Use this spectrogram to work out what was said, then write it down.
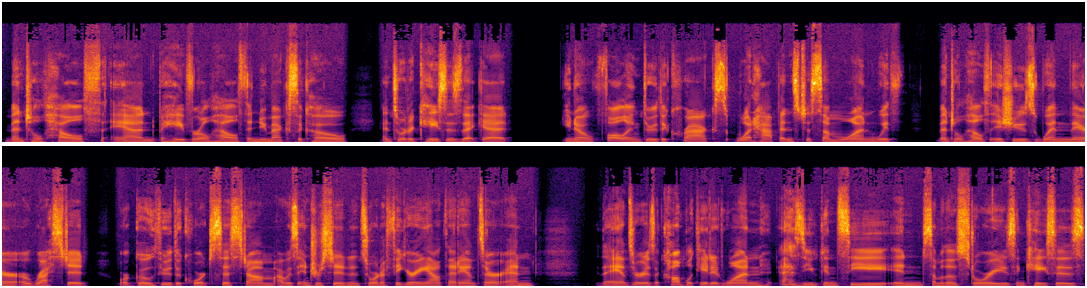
mental health and behavioral health in New Mexico and sort of cases that get you know, falling through the cracks, what happens to someone with mental health issues when they're arrested or go through the court system. I was interested in sort of figuring out that answer. And the answer is a complicated one, as you can see in some of those stories and cases.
